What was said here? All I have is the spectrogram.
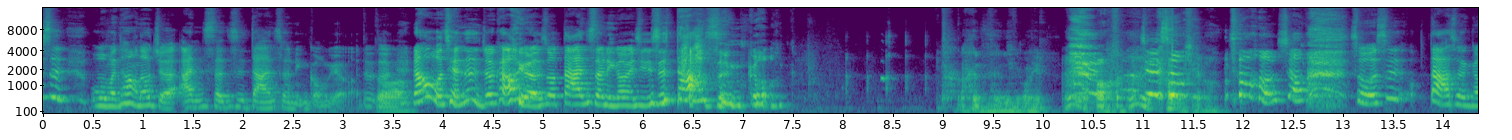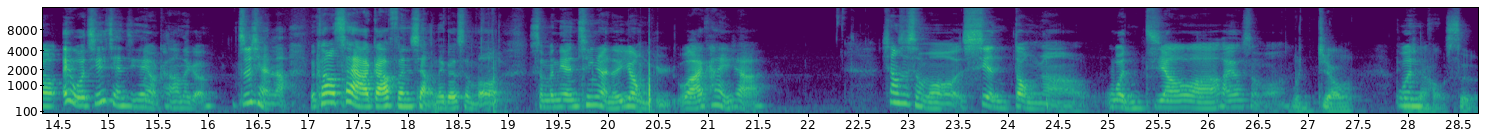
是我们通常都觉得安生是大安森林公园嘛，对不对？对啊然后我前阵子就看到有人说大安森林公园其实是大声公，大声公园，哦，靠腰好笑。什么是大声公？哎、我其实前几天有看到那个，之前啦，有看到蔡阿嘎分享那个什么什么年轻人的用语，我来看一下，像是什么限动啊、稳交啊，还有什么？稳交，稳好色哦。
